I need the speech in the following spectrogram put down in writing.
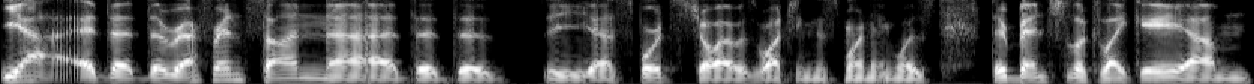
Yeah, uh, the the reference on uh, the the the uh, sports show I was watching this morning was their bench looked like a um,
